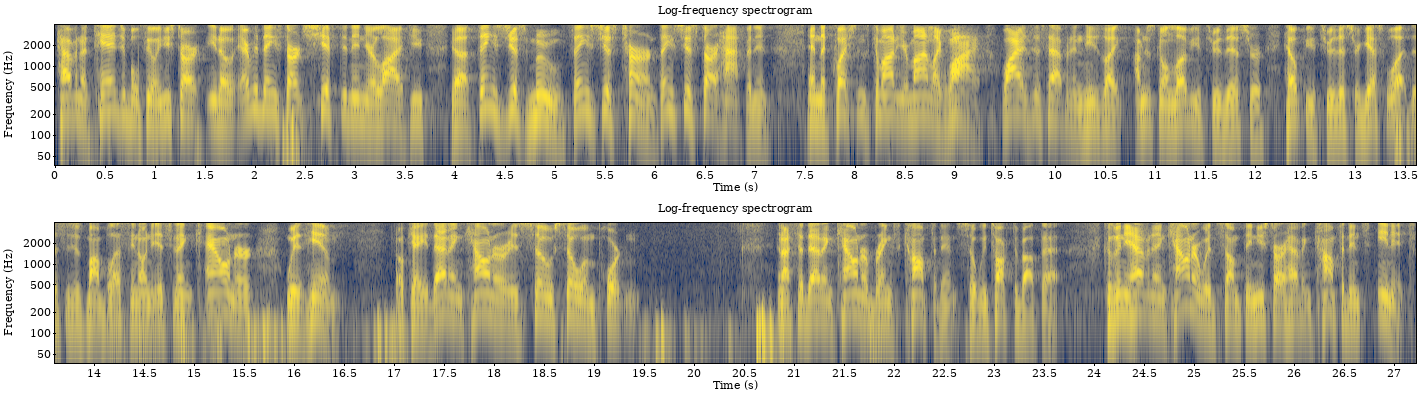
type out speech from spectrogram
having a tangible feeling. You start, you know, everything starts shifting in your life. You, uh, things just move. Things just turn. Things just start happening. And the questions come out of your mind like, why? Why is this happening? And he's like, I'm just going to love you through this or help you through this or guess what? This is just my blessing on you. It's an encounter with him. Okay, that encounter is so, so important. And I said that encounter brings confidence. So we talked about that. Because when you have an encounter with something, you start having confidence in it.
